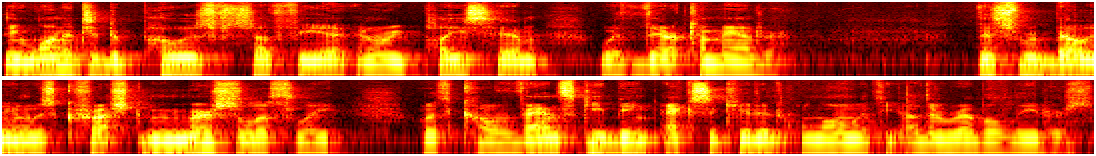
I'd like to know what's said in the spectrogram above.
They wanted to depose Sophia and replace him with their commander. This rebellion was crushed mercilessly, with Khovansky being executed along with the other rebel leaders.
